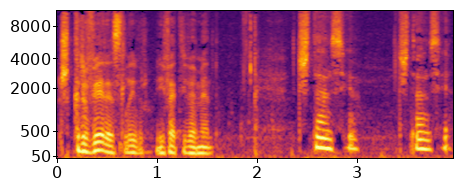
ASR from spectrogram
escrever esse livro, efetivamente? Distância. Distância.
